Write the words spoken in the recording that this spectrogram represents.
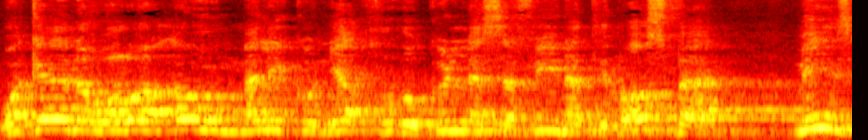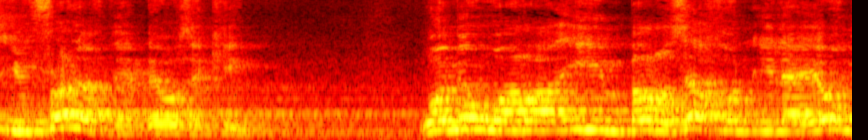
وَكَانَ وَرَاءَهُمْ مَلِكٌ يَأْخُذُ كُلَّ سَفِينَةٍ غَصْبًا means in front of them there was a king. وَمِنْ وَرَائِهِمْ بَرْزَخٌ إِلَى يَوْمِ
